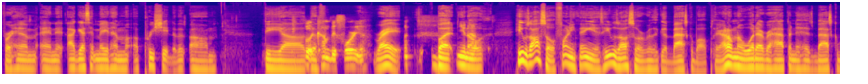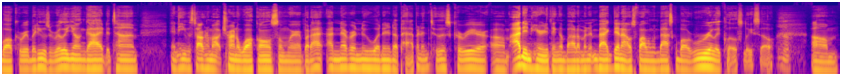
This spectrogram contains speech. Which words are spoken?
for him, and it, I guess it made him appreciate the um the uh People the that come before you. right. But you know, he was also funny thing is he was also a really good basketball player. I don't know whatever happened to his basketball career, but he was a really young guy at the time. And he was talking about trying to walk on somewhere, but I, I never knew what ended up happening to his career. Um, I didn't hear anything about him, and back then I was following basketball really closely. So, um,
